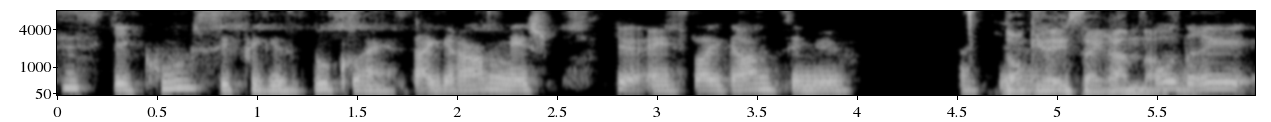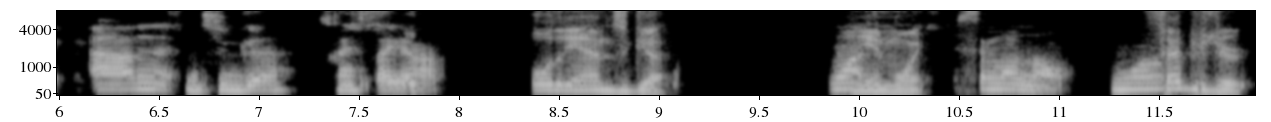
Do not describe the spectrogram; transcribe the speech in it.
si ce qui est cool, c'est Facebook ou Instagram, mais je pense que Instagram, c'est mieux. Donc, Instagram, non. Audrey Anne Dugas sur Instagram. Audrey-Anne Dugas. Moi, Rien de moins. c'est mon nom. Moi, Fabuleux.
